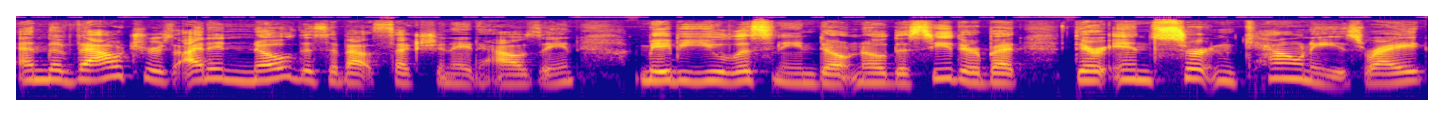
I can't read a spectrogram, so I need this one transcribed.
And the vouchers, I didn't know this about Section 8 housing. Maybe you listening don't know this either, but they're in certain counties, right?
